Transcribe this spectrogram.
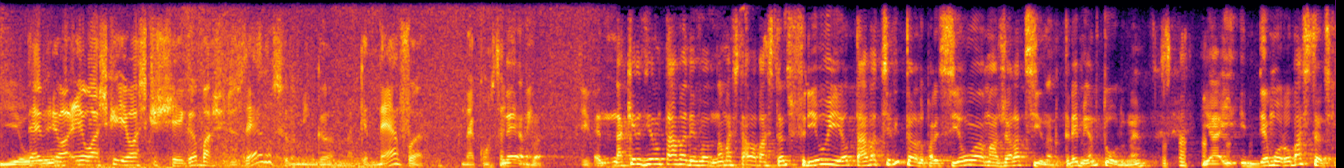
E eu- Deve- eu, eu acho que, eu acho que chega abaixo de zero, se eu não me engano. Né? Porque neva, né? Constantemente. Neva. Naquele dia não estava nevando, não, mas estava bastante frio e eu estava tiritando, parecia uma, uma gelatina, tremendo todo, né? E aí e demorou bastante.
